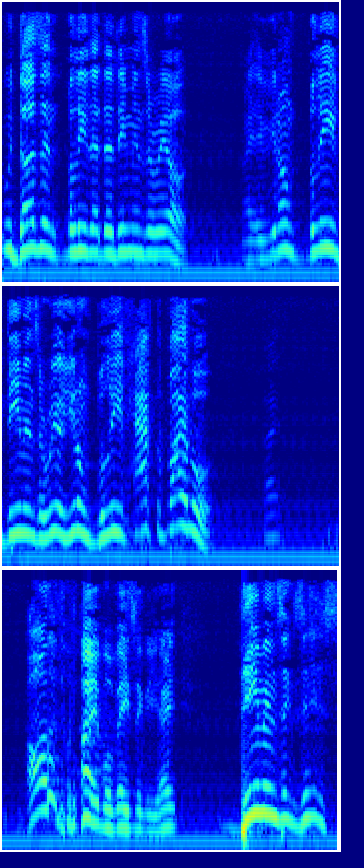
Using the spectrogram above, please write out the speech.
Who doesn't believe that the demons are real? Right? If you don't believe demons are real, you don't believe half the Bible. Right? All of the Bible, basically, right? Demons exist.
